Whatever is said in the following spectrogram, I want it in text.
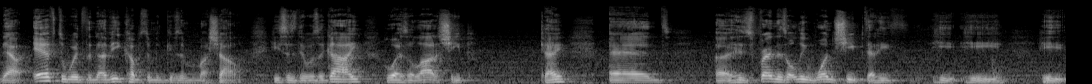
Now afterwards, the Navi comes to him and gives him a mashal. He says there was a guy who has a lot of sheep, okay, and uh, his friend has only one sheep that he he he he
